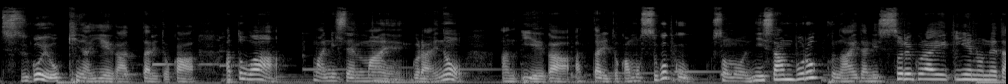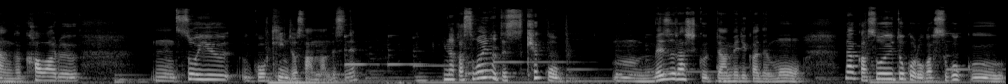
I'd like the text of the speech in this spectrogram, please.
すごい大きな家があったりとかあとは、まあ、2,000万円ぐらいのあの家があったりとかもうすごくその23ブロックの間にそれぐらい家の値段が変わる、うん、そういうご近所さんなんですね。なんかそういうのって結構うん、珍しくってアメリカでもなんかそういうところがすごく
